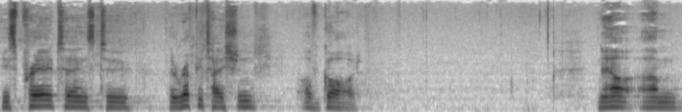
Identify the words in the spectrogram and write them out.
his prayer turns to the reputation of God. Now, um,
